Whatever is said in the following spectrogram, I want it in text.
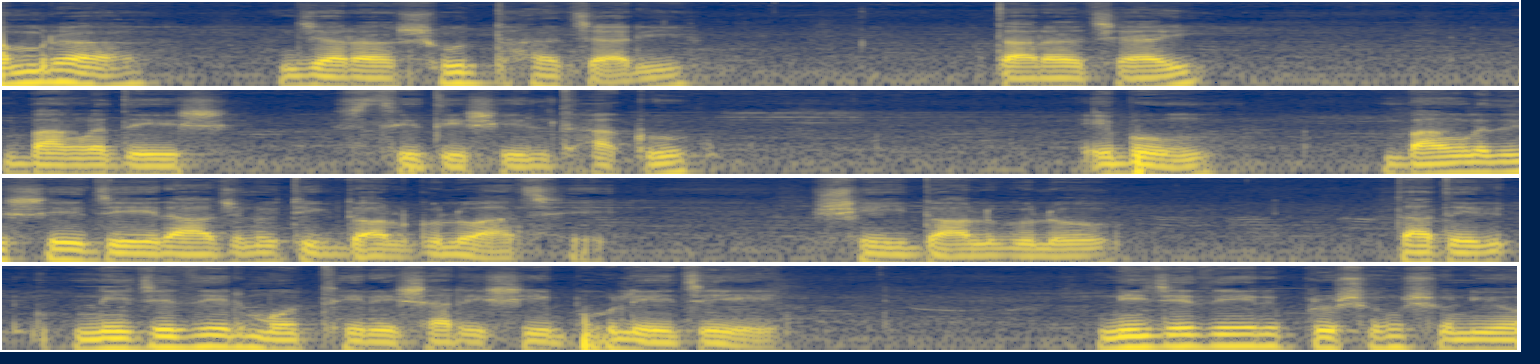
আমরা যারা শুদ্ধাচারী, তারা চাই বাংলাদেশ স্থিতিশীল থাকুক এবং বাংলাদেশে যে রাজনৈতিক দলগুলো আছে, সেই দলগুলো তাদের নিজেদের মধ্যে রেশারেশি ভুলে যে নিজেদের প্রশংসনীয়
